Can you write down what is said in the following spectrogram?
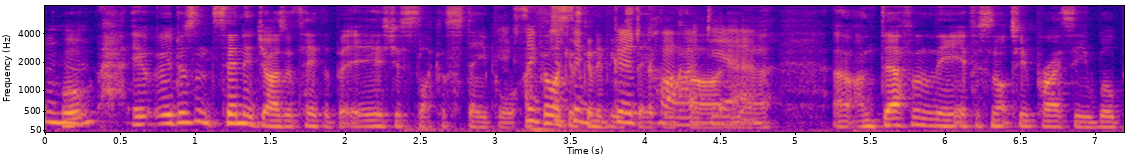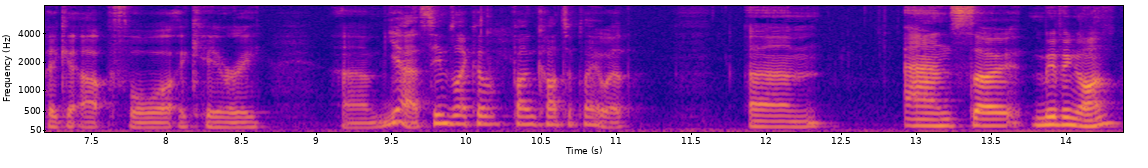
Mhm. Well, it, it doesn't synergize with Teysa, but it is just like a staple. It's I feel like it's going to be a staple card, card. yeah. yeah. Uh, I'm definitely, if it's not too pricey, will pick it up for Akiri. Um, yeah, it seems like a fun card to play with. Um, and so moving on,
